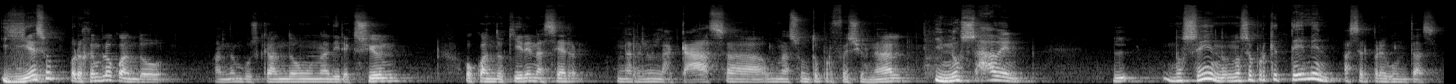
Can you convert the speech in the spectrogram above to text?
Y eso, por ejemplo, cuando andan buscando una dirección o cuando quieren hacer un arreglo en la casa, un asunto profesional y no saben, no sé, no, sé por qué temen hacer preguntas.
